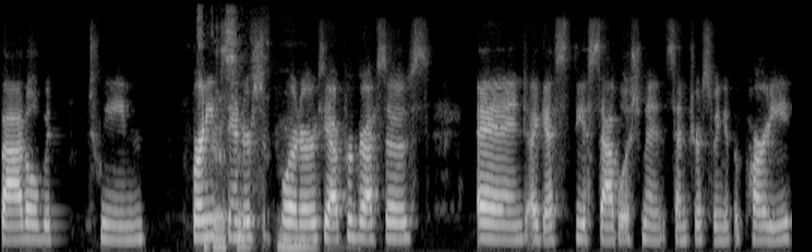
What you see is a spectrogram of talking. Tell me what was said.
battle between Bernie Sanders supporters, mm-hmm. yeah, progressives, and I guess the establishment center swing of the party.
